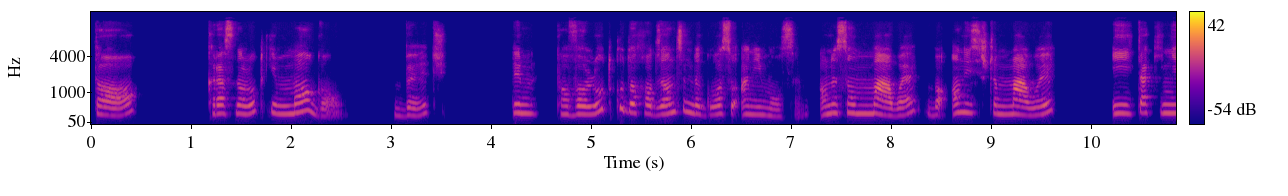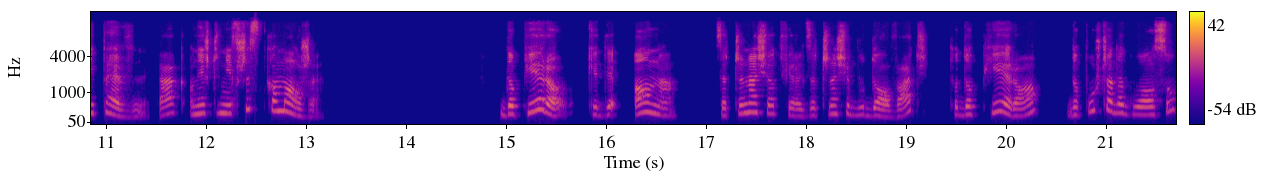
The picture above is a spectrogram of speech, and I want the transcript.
to krasnoludki mogą być tym powolutku dochodzącym do głosu animusem. One są małe, bo on jest jeszcze mały i taki niepewny, tak? On jeszcze nie wszystko może. Dopiero kiedy ona zaczyna się otwierać, zaczyna się budować, to dopiero dopuszcza do głosu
